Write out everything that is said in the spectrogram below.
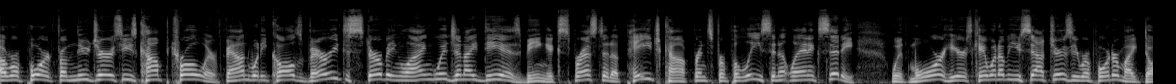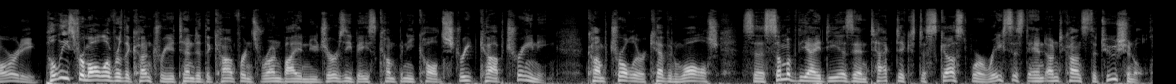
A report from New Jersey's comptroller found what he calls very disturbing language and ideas being expressed at a page conference for police in Atlantic City. With more, here's KYW South Jersey reporter Mike Doherty. Police from all over the country attended the conference run by a New Jersey based company called Street Cop Training. Comptroller Kevin Walsh says some of the ideas and tactics discussed were racist and unconstitutional.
